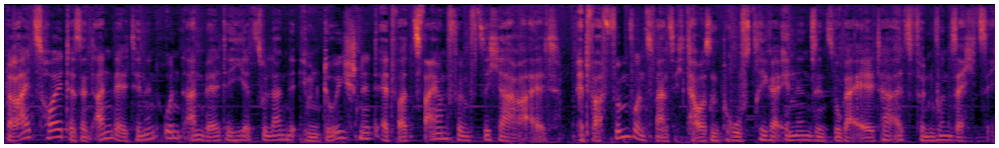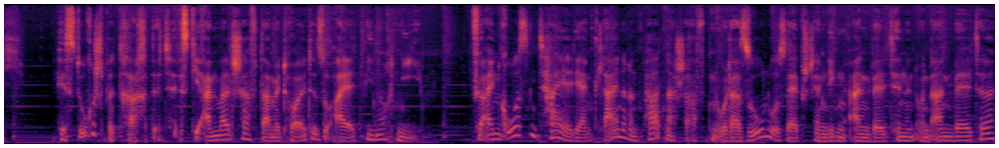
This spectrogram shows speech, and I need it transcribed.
Bereits heute sind Anwältinnen und Anwälte hierzulande im Durchschnitt etwa 52 Jahre alt. Etwa 25.000 Berufsträgerinnen sind sogar älter als 65. Historisch betrachtet ist die Anwaltschaft damit heute so alt wie noch nie. Für einen großen Teil der in kleineren Partnerschaften oder Solo-selbstständigen Anwältinnen und Anwälte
